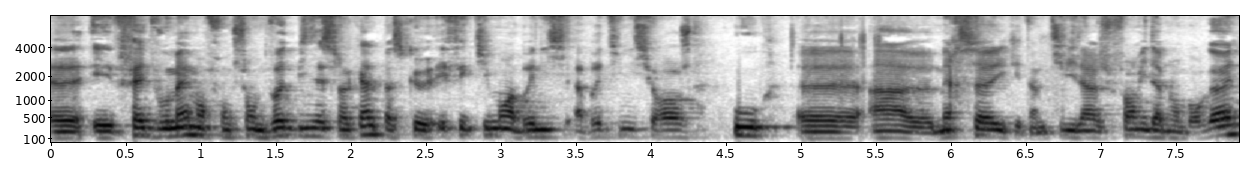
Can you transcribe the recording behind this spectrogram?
euh, et faites vous-même en fonction de votre business local parce que effectivement à, Bretigny-sur-Orge ou euh, à euh, Merseuil, qui est un petit village formidable en Bourgogne,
